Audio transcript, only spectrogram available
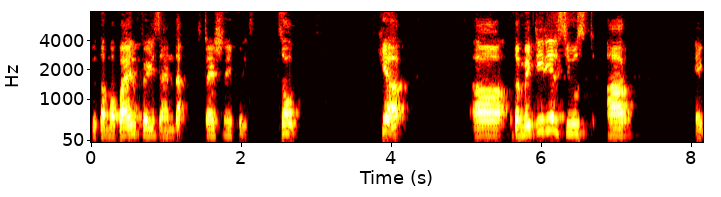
to the mobile phase and the stationary phase. So here, uh, the materials used are a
